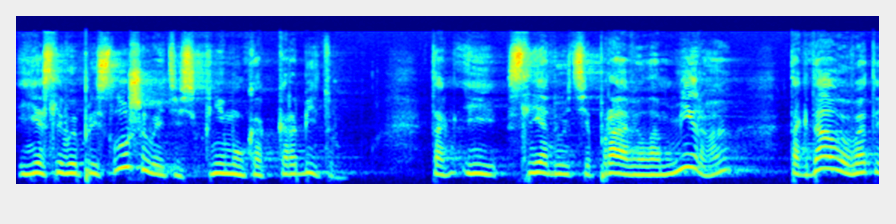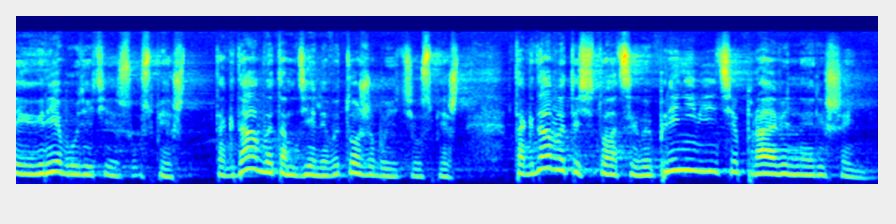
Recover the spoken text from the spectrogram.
И если вы прислушиваетесь к нему как к арбитру, так и следуете правилам мира, тогда вы в этой игре будете успешны. Тогда в этом деле вы тоже будете успешны. Тогда в этой ситуации вы примете правильное решение.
